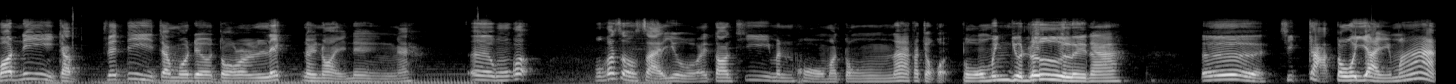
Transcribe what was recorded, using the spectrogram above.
บอนนี่กับเฟดดี้จะโมเดลตัวเล็กหน่อยๆหนึ่งนะ เออผมก็ ผมก็สงสัยอยู่ไอตอนที่มันโผล่มาตรงหน้ากระจกตัวมันเยอะเลื่อเลยนะ เออ ชิกะตัวใหญ่มาก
